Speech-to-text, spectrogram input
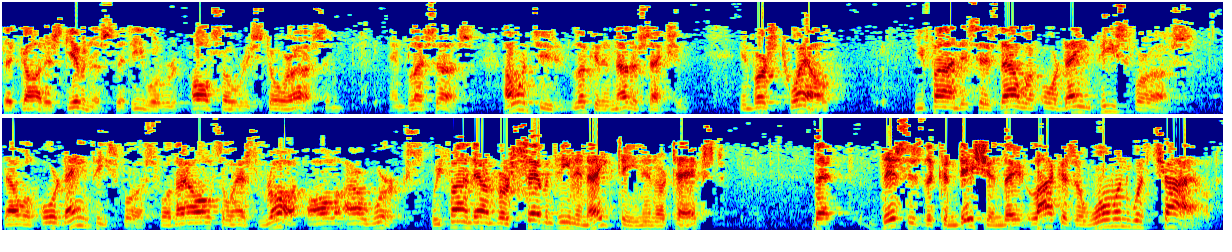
that God has given us, that He will also restore us and, and bless us. I want you to look at another section. In verse 12, you find it says, Thou wilt ordain peace for us. Thou wilt ordain peace for us, for thou also hast wrought all our works. We find down verse 17 and 18 in our text that this is the condition. They like as a woman with child.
